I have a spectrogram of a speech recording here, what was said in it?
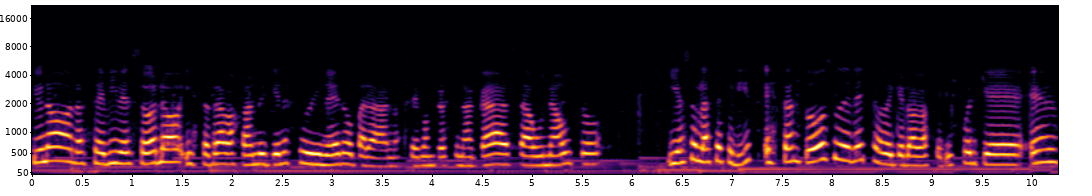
Si uno, no sé, vive solo y está trabajando y tiene su dinero para, no sé, comprarse una casa, un auto, y eso lo hace feliz, está en todo su derecho de que lo haga feliz porque es,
